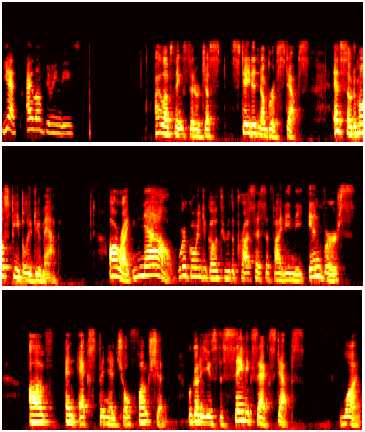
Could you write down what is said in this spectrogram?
Yes, I love doing these. I love things that are just stated number of steps, and so do most people who do math. All right, now we're going to go through the process of finding the inverse of an exponential function. We're going to use the same exact steps. One,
